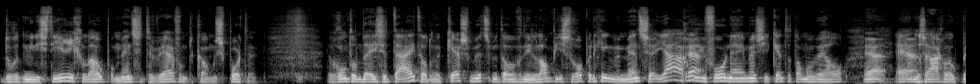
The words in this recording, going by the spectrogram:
door het ministerie gelopen om mensen te werven om te komen sporten. Rondom deze tijd hadden we kerstmuts met al van die lampjes erop. En dan gingen we mensen, ja, goede voornemens, je kent het allemaal wel. Ja, en dan zagen we ook,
